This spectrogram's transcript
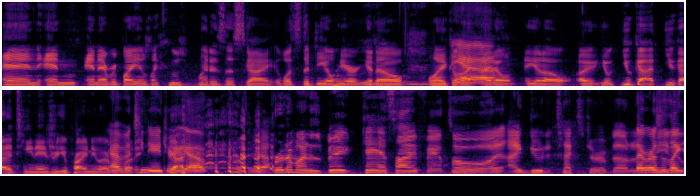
and and and everybody was like, "Who's what is this guy? What's the deal here?" You know, like I, I don't, you know, uh, you you got you got a teenager. You probably knew everybody. I have a teenager. Yeah. Yep. yeah. A friend of mine is a big KSI fan, so I, I do to text her about it. There was, like-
